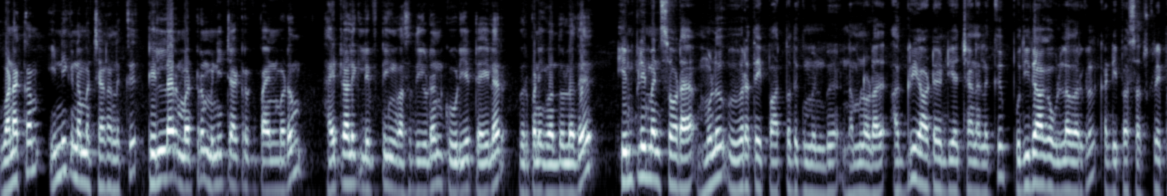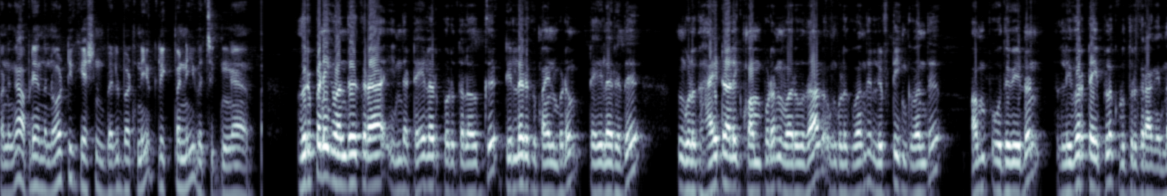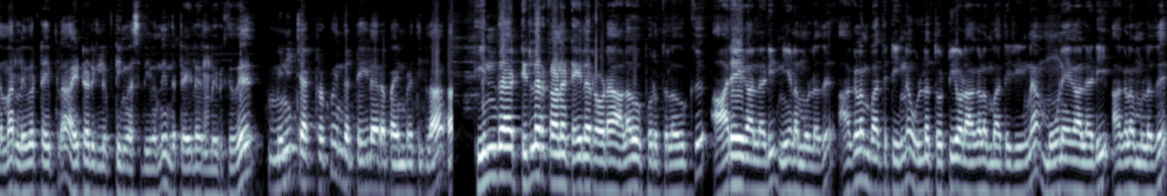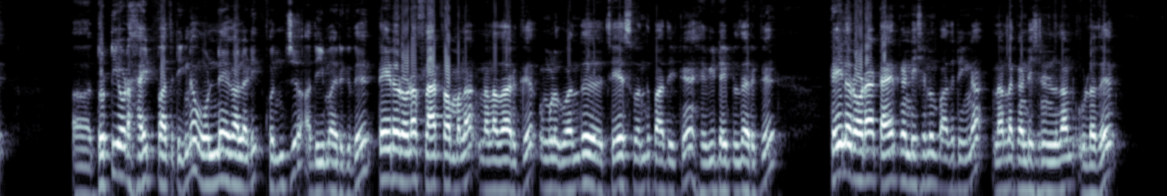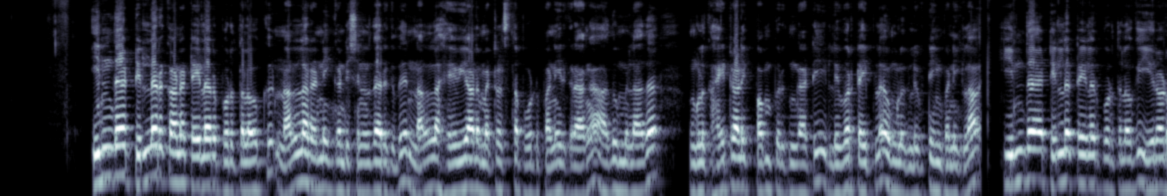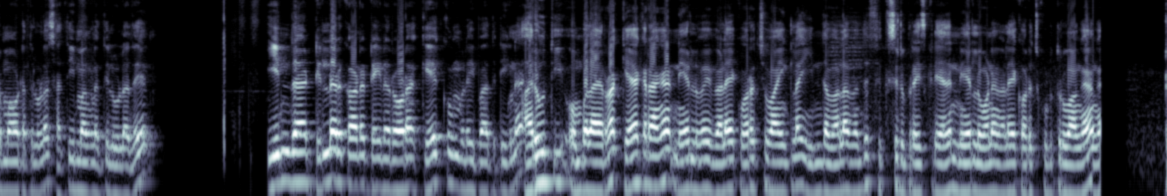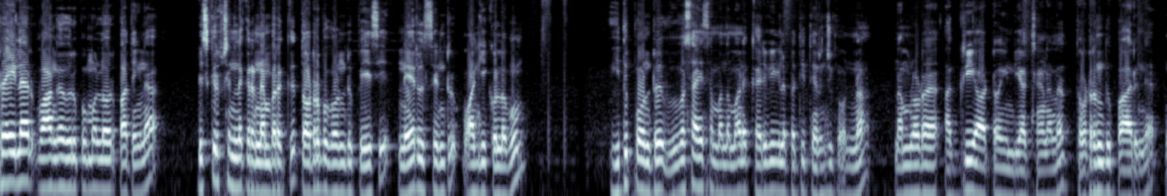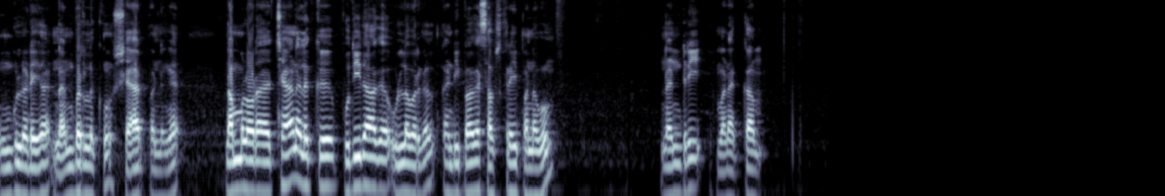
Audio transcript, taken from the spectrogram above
வணக்கம். இன்னைக்கு நம்ம சேனலுக்கு டில்லர் மற்றும் மினி டிராக்டருக்கு பயன்படும் ஹைட்ராலிக் லிஃப்டிங் வசதியுடன் கூடிய டெய்லர் விற்பனைக்கு வந்துள்ளது. இம்ப்ளிமெண்ட்ஸோட முழு விவரத்தை பார்ப்பதுக்கு முன்பு நம்மளோட அக்ரி ஆட்டோ இண்டியா சேனலுக்கு புதிதாக உள்ளவர்கள் கண்டிப்பாக சப்ஸ்கிரைப் பண்ணுங்கள் அப்படியே அந்த நோட்டிஃபிகேஷன் பெல் பட்டனையும் கிளிக் பண்ணி வச்சுக்கோங்க. விற்பனைக்கு வந்திருக்கிற இந்த டெய்லர் பொறுத்தளவுக்கு டில்லருக்கு பயன்படும் டெய்லர் இது. உங்களுக்கு ஹைட்ராலிக் பம்புடன் வருவதால் உங்களுக்கு வந்து லிஃப்டிங்க்கு வந்து பம்ப் உதவியுடன் லிவர் டைப்பில் கொடுத்துருக்குறாங்க. இந்த மாதிரி லிவர் டைப்பில் ஹைட்ராலிக் லிஃப்டிங் வசதி வந்து இந்த டெய்லரில் இருக்குது. மினி டிராக்டருக்கும் இந்த டெய்லரை பயன்படுத்திக்கலாம். இந்த டில்லருக்கான டெய்லரோட அளவு பொறுத்தளவுக்கு ஆறே கால் அடி நீளம் உள்ளது. அகலம் பார்த்துட்டிங்கன்னா உள்ள தொட்டியோட அகலம் பார்த்துட்டிங்கன்னா மூணே கால் அடி அகலம் உள்ளது. தொட்டியோட ஹைட் பார்த்துட்டிங்கன்னா ஒன்றே கால் அடி கொஞ்சம் அதிகமாக இருக்குது. டெய்லரோட பிளாட்ஃபார்ம் எல்லாம் நல்லா தான் இருக்குது உங்களுக்கு வந்து சேஸ் வந்து பார்த்துட்டிங்கன்னா ஹெவி டைப்பில் தான் இருக்குது டெய்லரோட டயர் கண்டிஷனும் பார்த்துட்டிங்கன்னா நல்ல கண்டிஷனில் தான் உள்ளது. இந்த டில்லருக்கான டெய்லரை பொறுத்தளவுக்கு நல்ல ரன்னிங் கண்டிஷனில் தான் இருக்குது. நல்ல ஹெவியான மெட்டல்ஸ் தான் போட்டு பண்ணியிருக்கிறாங்க. அதுவும் இல்லாத உங்களுக்கு ஹைட்ராலிக் பம்ப் இருக்குங்காட்டி லிவர் டைப்பில் உங்களுக்கு லிஃப்டிங் பண்ணிக்கலாம். இந்த டில்லர் டெய்லர் பொறுத்தளவுக்கு ஈரோடு மாவட்டத்தில் உள்ள சத்தியமங்கலத்தில் உள்ளது. இந்த டில்லருக்கான டெய்லரோட கேட்கும் விலை பார்த்துட்டிங்கன்னா அறுபத்தி ஒன்பதாயிரரூவா கேட்குறாங்க நேரில் போய் விலையை குறைச்சி வாங்கிக்கலாம். இந்த விலை வந்து ஃபிக்ஸ்டு ப்ரைஸ் கிடையாது. நேரில் போனால் விலையை குறைச்சி கொடுத்துருவாங்க. ட்ரெய்லர் வாங்க விருப்பமுள்ளவர் பார்த்தீங்கன்னா டிஸ்கிரிப்ஷனில் இருக்கிற நம்பருக்கு தொடர்பு கொண்டு பேசி நேரில் சென்று வாங்கி கொள்ளவும். இது போன்று விவசாய சம்பந்தமான கருவிகளை பற்றி தெரிஞ்சுக்கணுன்னா நம்மளோட அக்ரி ஆட்டோ இந்தியா சேனலை தொடர்ந்து பாருங்கள் உங்களுடைய நண்பர்களுக்கும் ஷேர் பண்ணுங்கள் நம்மளோட சேனலுக்கு புதிதாக உள்ளவர்கள் கண்டிப்பாக சப்ஸ்கிரைப் பண்ணவும். நன்றி வணக்கம்.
